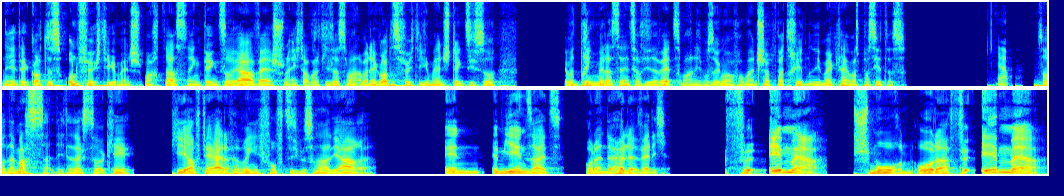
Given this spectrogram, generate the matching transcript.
nee, der Gottes unfürchtige Mensch macht das, denkt, denkt so, ja, wäre schon echt attraktiv, das zu machen, aber der gottesfürchtige Mensch denkt sich so, ja, was bringt mir das denn jetzt auf dieser Welt zu machen? Ich muss irgendwann vor meinen Schöpfer treten und ihm erklären, was passiert ist. Ja. So, und dann machst du es halt nicht. Dann sagst du, okay, hier auf der Erde verbringe ich 50 bis 100 Jahre. In, Im Jenseits oder in der Hölle werde ich für immer schmoren oder für immer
